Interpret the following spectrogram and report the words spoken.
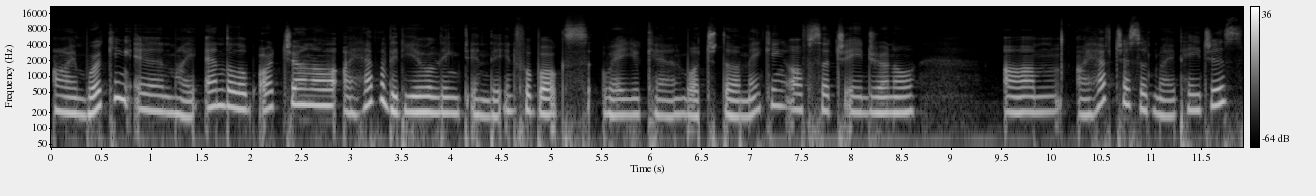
I'm working in my envelope art journal. I have a video linked in the info box where you can watch the making of such a journal. Um, I have gessoed my pages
